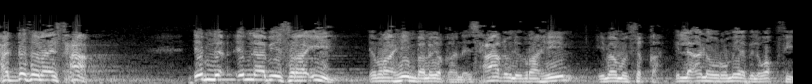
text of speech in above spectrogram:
xadaثana isxaaq ibn abi israa'iil ibraahim baa loo yaqaana isxaaq ibn ibraahim imaamu hiqa ila anahu rumiya bilwaqfi.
